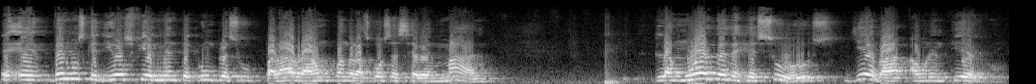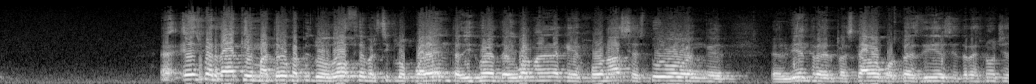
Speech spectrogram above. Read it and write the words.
eh, vemos que Dios fielmente cumple su palabra aun cuando las cosas se ven mal. La muerte de Jesús lleva a un entierro. Eh, es verdad que en Mateo capítulo 12, versículo 40 dijo de igual manera que Jonás estuvo en el el vientre del pescado por tres días y tres noches,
